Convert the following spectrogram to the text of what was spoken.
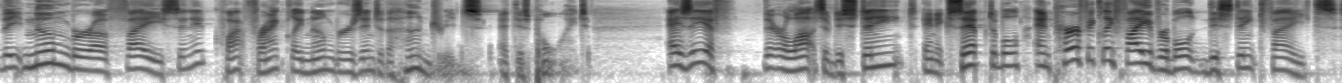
the number of faiths, and it quite frankly numbers into the hundreds at this point, as if there are lots of distinct and acceptable and perfectly favorable distinct faiths.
